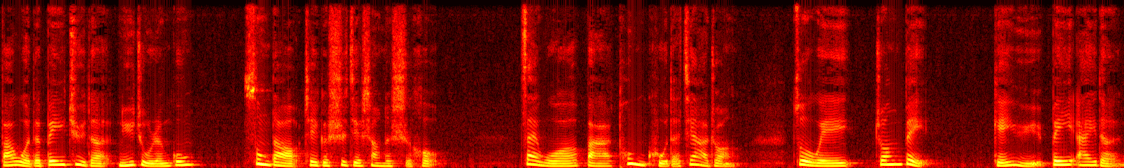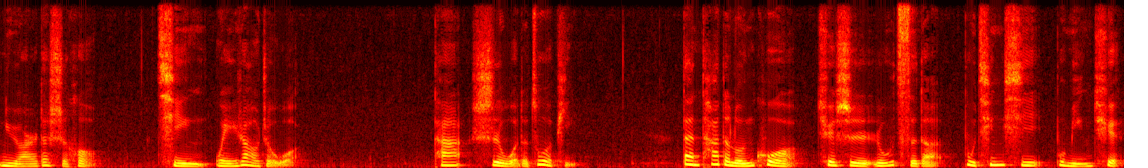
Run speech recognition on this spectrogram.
把我的悲剧的女主人公送到这个世界上的时候，在我把痛苦的嫁妆作为装备给予悲哀的女儿的时候。请围绕着我。它是我的作品，但它的轮廓却是如此的不清晰、不明确。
